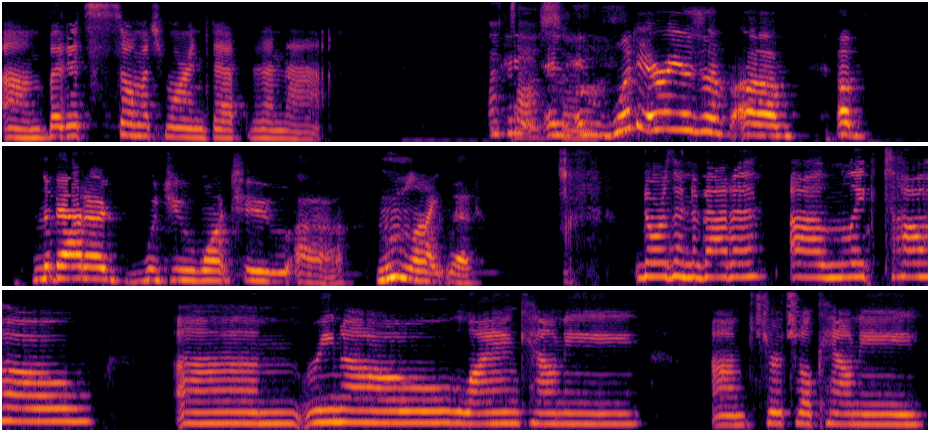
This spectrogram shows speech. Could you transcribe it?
um, but it's so much more in depth than that. That's Okay, awesome. And, and what areas of um, of Nevada would you want to uh, moonlight with? Northern Nevada, um, Lake Tahoe, um, Reno, Lyon County, um, Churchill County,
